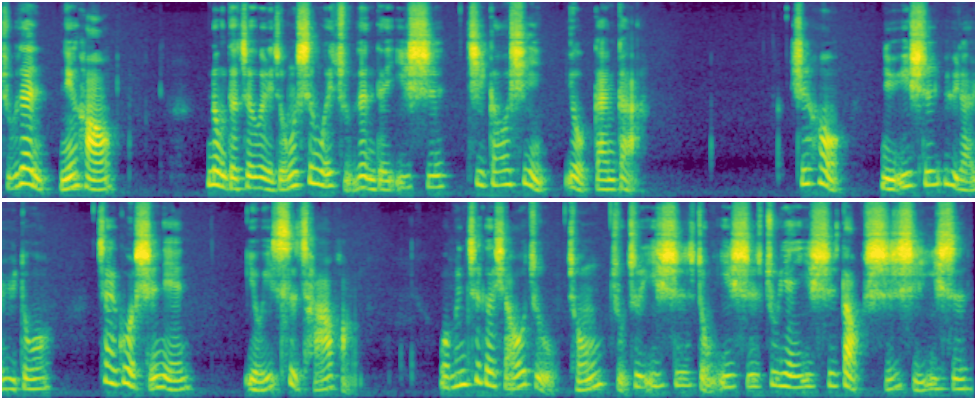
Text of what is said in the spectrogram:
主任您好。”弄得这位荣升为主任的医师既高兴又尴尬。之后，女医师越来越多。再过十年，有一次查访，我们这个小组从主治医师、总医师、住院医师到实习医师，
